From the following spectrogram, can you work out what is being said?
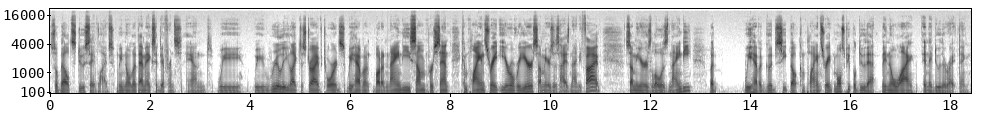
So belts do save lives. We know that that makes a difference, and we we really like to strive towards. We have a, about a 90 some percent compliance rate year over year. Some years as high as 95, some years as low as 90. But we have a good seatbelt compliance rate. Most people do that. They know why, and they do the right thing.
